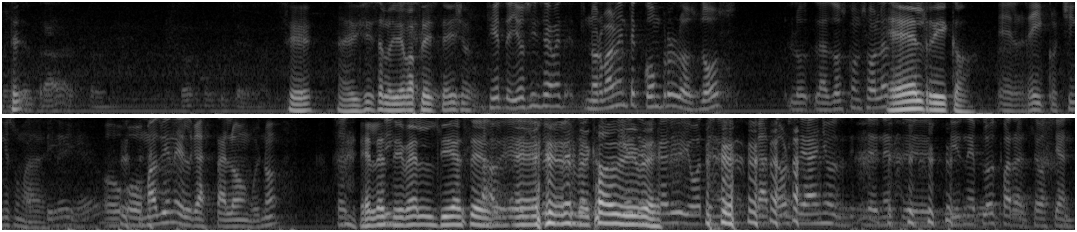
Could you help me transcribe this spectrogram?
menú de entrada está, bastante interesante. Sí, ahí sí se lo lleva PlayStation. Fíjate, yo sinceramente, normalmente compro los dos, lo- las dos consolas. El rico. El rico, chingue su madre. ¿Tiene dinero? O, o más bien el gastalón, güey, ¿no? O sea, Él es sí- nivel 10 en, ver, nivel el de- Mercado 10 de Libre. Mercado Libre, Yo voy a tener 14 años de, de net- de Disney Plus para el Sebastián.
